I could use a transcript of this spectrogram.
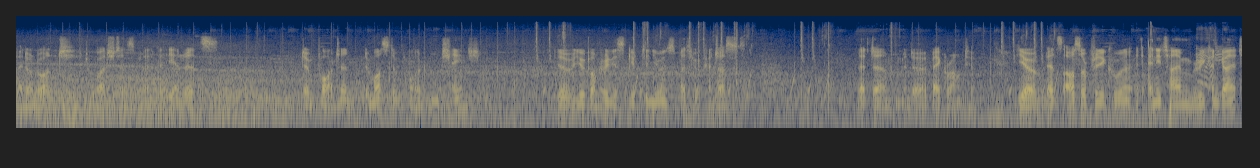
I don't want to watch this, but the important, the most important change. You, you don't really skip the news, but you can just let them in the background here. Here, that's also pretty cool. At any time, recon guide.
